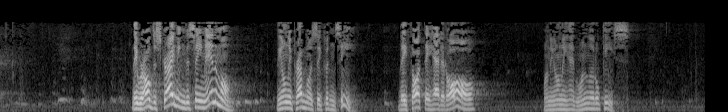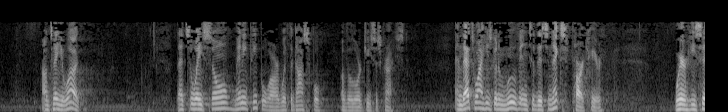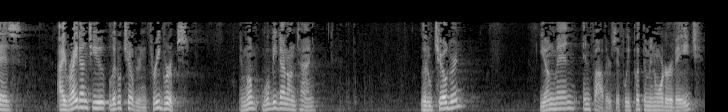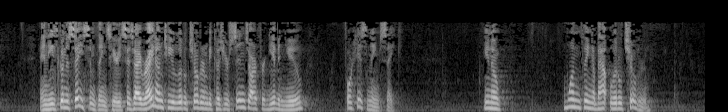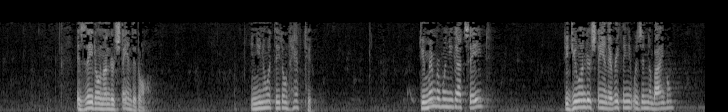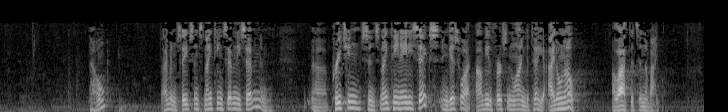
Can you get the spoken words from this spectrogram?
They were all describing the same animal. The only problem was they couldn't see. They thought they had it all when they only had one little piece. I'll tell you what, that's the way so many people are with the gospel of the Lord Jesus Christ. And that's why he's going to move into this next part here, where he says, I write unto you, little children, three groups and we'll, we'll be done on time. Little children, young men, and fathers, if we put them in order of age. And he's going to say some things here. He says, I write unto you, little children, because your sins are forgiven you for his name's sake. You know, one thing about little children is they don't understand it all. And you know what? They don't have to. Do you remember when you got saved? Did you understand everything that was in the Bible? No. I've been saved since 1977 and uh, preaching since 1986. And guess what? I'll be the first in line to tell you I don't know a lot that's in the Bible,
